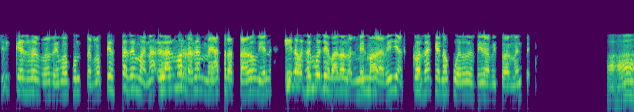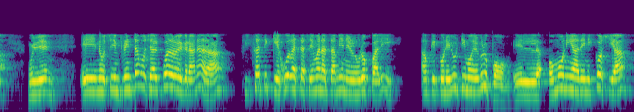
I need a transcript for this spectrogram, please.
Sí que es verdad, debo apuntarlo, que esta semana la almorrana me ha tratado bien y nos hemos llevado las mil maravillas, cosa que no puedo decir habitualmente. Ajá, muy bien. Y nos enfrentamos al cuadro de Granada. Fíjate que juega esta semana también en Europa League, aunque con el último del grupo, el Omonia de Nicosia,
